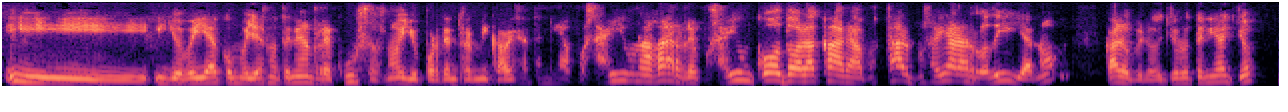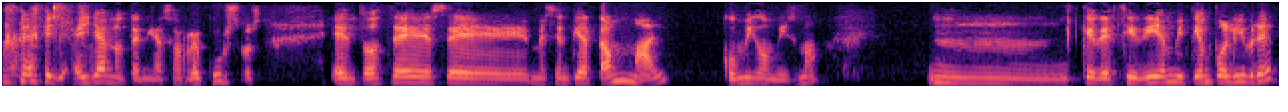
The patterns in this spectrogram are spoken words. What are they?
y, yo veía como ellas no tenían recursos, ¿no? Y yo por dentro en mi cabeza tenía, pues hay un agarre, pues hay un codo a la cara, pues tal, pues ahí a la rodilla, ¿no? Claro, pero yo lo tenía yo, ella, no tenía esos recursos. Entonces eh, me sentía tan mal conmigo misma mm, que decidí en mi tiempo libre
